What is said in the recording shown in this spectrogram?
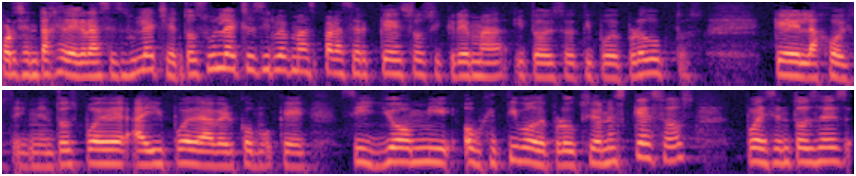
porcentaje de grasa en su leche. Entonces su leche sirve más para hacer quesos y crema y todo ese tipo de productos que la Holstein. Entonces puede, ahí puede haber como que si yo mi objetivo de producción es quesos, pues entonces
